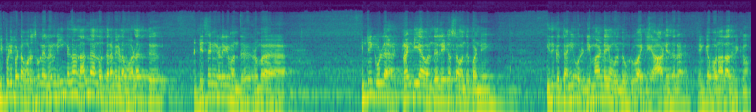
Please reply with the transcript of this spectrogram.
இப்படிப்பட்ட ஒரு சூழ்நிலையில் நீங்களாம் நல்ல அந்த திறமைகளை வளர்த்து டிசைன்களையும் வந்து ரொம்ப இன்றைக்குள்ள ட்ரெண்டியாக வந்து லேட்டஸ்ட்டாக வந்து பண்ணி இதுக்கு தனி ஒரு டிமாண்டையும் வந்து உருவாக்கி ஆர்னிஸில் எங்கே போனாலும் அது விற்கும்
